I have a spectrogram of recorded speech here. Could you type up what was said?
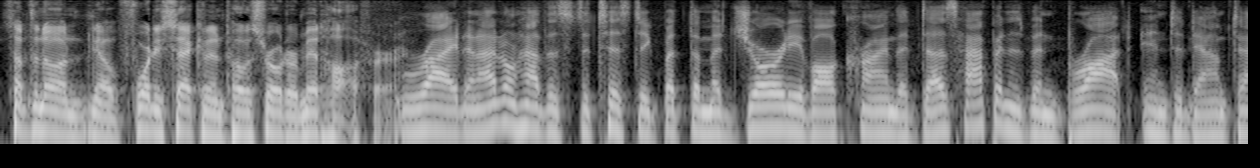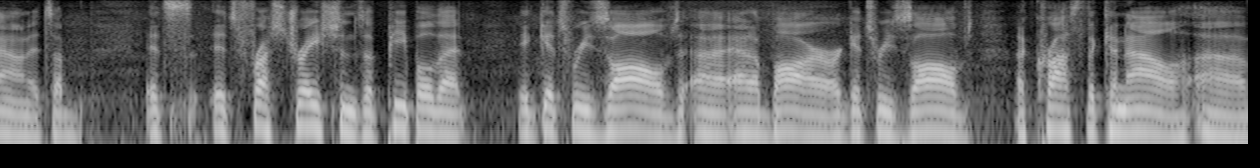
something on you know 42nd and Post Road or Mitthoefer. Right, and I don't have the statistic, but the majority of all crime that does happen has been brought into downtown. It's a it's it's frustrations of people that it gets resolved uh, at a bar or gets resolved across the canal uh,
